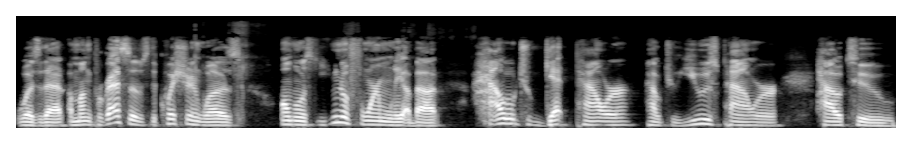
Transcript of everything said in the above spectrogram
was that among progressives the question was almost uniformly about how to get power, how to use power, how to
